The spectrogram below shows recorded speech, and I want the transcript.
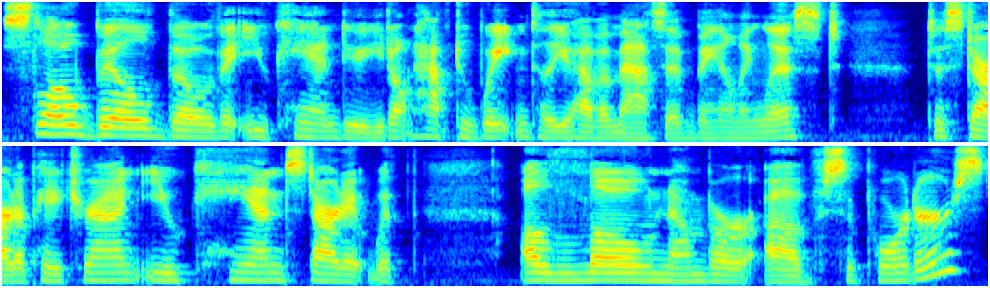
slow build though that you can do. You don't have to wait until you have a massive mailing list to start a Patreon. You can start it with a low number of supporters,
